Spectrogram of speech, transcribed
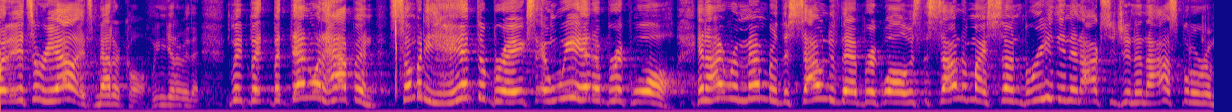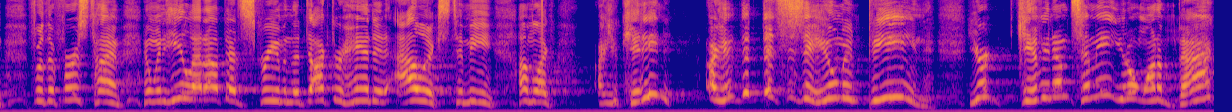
But it's a reality. It's medical. We can get away with that. But, but, but then what happened? Somebody hit the brakes and we hit a brick wall. And I remember the sound of that brick wall. It was the sound of my son breathing in oxygen in the hospital room for the first time. And when he let out that scream and the doctor handed Alex to me, I'm like, are you kidding? Are you, this is a human being. You're giving him to me? You don't want him back?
